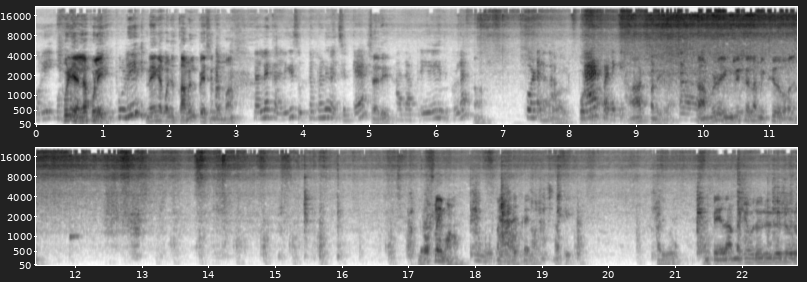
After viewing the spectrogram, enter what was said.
പുളി പുളിയല്ല പുളി புளி நீங்க கொஞ்சம் தமிழ் பேசுங்கம்மா நல்லா கழுகி சுத்தம் பண்ணி வச்சிருக்கேன் சரி அது அப்படியே இதுக்குள்ள ஆ போட்டுக்கலாம் போட்டு ஆட் பண்ணிக்கலாம் ആഡ് പണിക്കണം തമിഴ് ഇംഗ്ലീഷ് എല്ലാം മിക്സ് ചെയ്ത് പറഞ്ഞു ലോ ഫ്ലെയിം ആണോ? ഹൈ ഫ്ലെയിം ആണ്. ഓക്കെ അടിപൊളി. ഇപ്പൊ ഏതാണ്ടൊക്കെ ഒരു ഒരു ഒരു ഒരു ഒരു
